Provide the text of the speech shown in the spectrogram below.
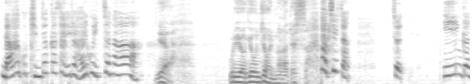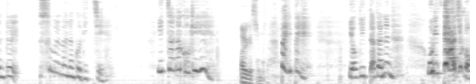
나하고 김 작가 사이를 알고 있잖아. 야, 우리 여기 온 지 얼마나 됐어? 박 실장, 저 이 인간들 숨을 만한 곳 있지? 있잖아 거기. 알겠습니다. 빨리 빨리. 여기 있다가는 우리 다 죽어.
